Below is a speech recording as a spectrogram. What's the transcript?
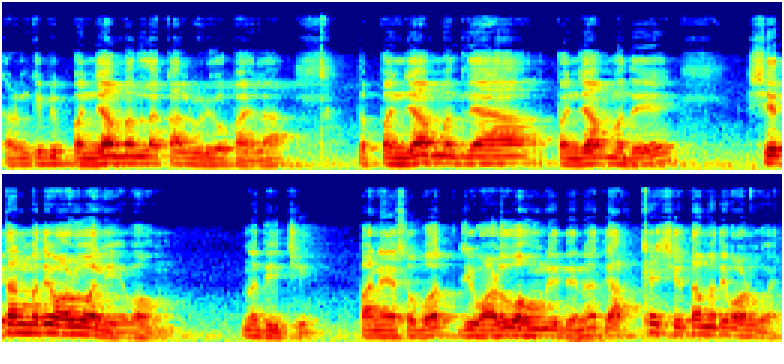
कारण की मी पंजाबमधला काल व्हिडिओ पाहिला. तर पंजाबमधल्या पंजाबमध्ये शेतांमध्ये वाळू आली आहे वाहून नदीची. पाण्यासोबत जी वाळू वाहून येते ना ती अख्ख्या शेतामध्ये वाळू आहे.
